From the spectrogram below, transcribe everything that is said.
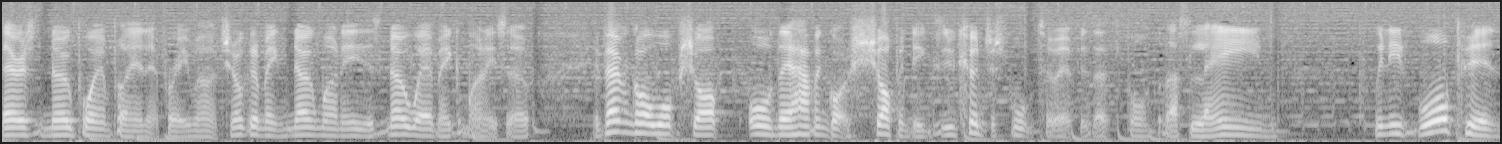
there is no point in playing it pretty much. You're not gonna make no money. There's no way of making money. So if they haven't got a warp shop, or they haven't got a shopping digs, you could just walk to it if that's spawn, but that's lame. We need warping.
